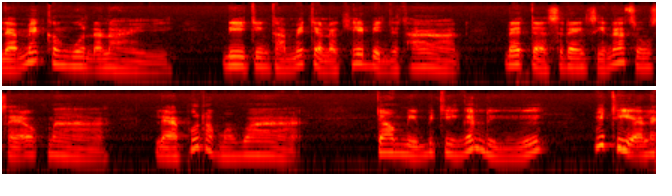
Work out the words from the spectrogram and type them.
และไม่กังวลอะไร นี่จึงทำให้จระเข้เบญจธาตุได้แต่แสดงสีหน้าสงสัยออกมา แล้วพูดออกมาว่า เจ้ามีวิธีงั้นหรือ วิธีอะไร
